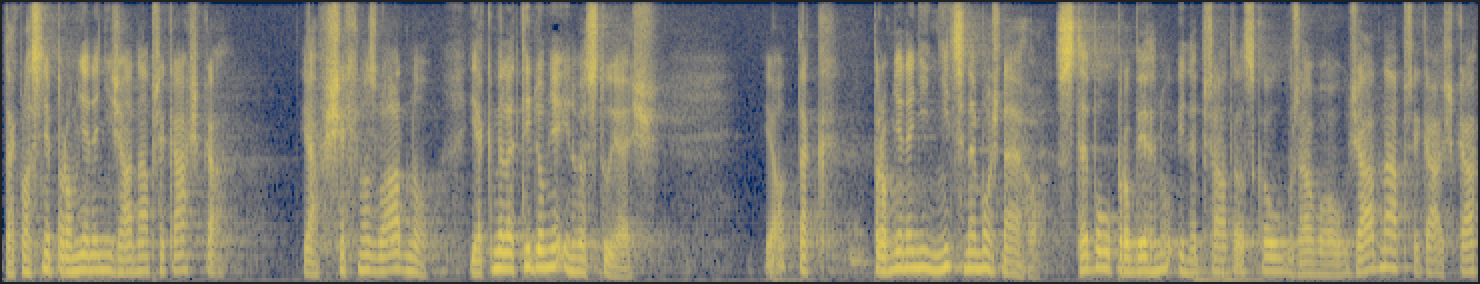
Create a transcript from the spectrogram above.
tak vlastně pro mě není žádná překážka. Já všechno zvládnu. Jakmile ty do mě investuješ, jo, tak pro mě není nic nemožného. S tebou proběhnu i nepřátelskou vřavou. Žádná překážka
